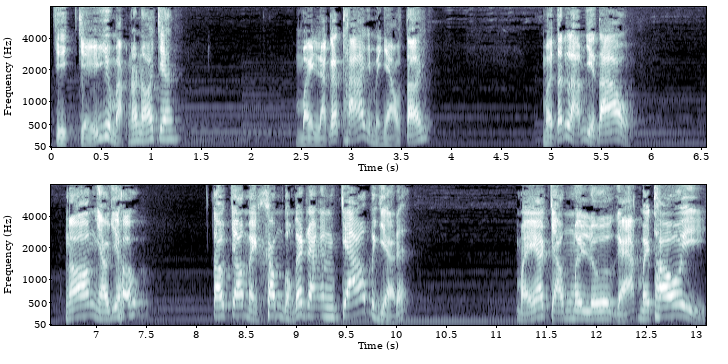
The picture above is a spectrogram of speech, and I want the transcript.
Chị chỉ vô mặt nó nói chứ. Mày là cái thá gì mày nhào tới? Mày tính làm gì tao? Ngon, nhào vô. Tao cho mày không còn cái răng ăn cháo bây giờ đó. Mày ở chồng mày lừa gạt mày thôi.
